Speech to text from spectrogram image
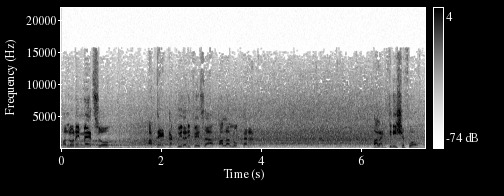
Pallone in mezzo. Attenta qui la difesa. Palla allontanata. Palla che finisce fuori.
